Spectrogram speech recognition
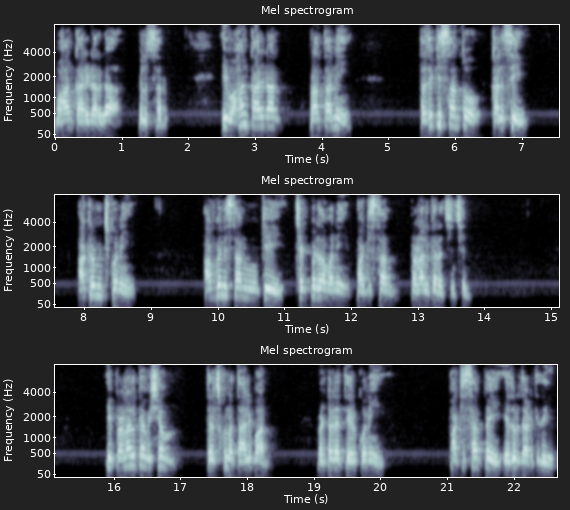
వహాన్ కారిడార్గా పిలుస్తారు. ఈ వహాన్ కారిడార్ ప్రాంతాన్ని తజకిస్తాన్తో కలిసి ఆక్రమించుకొని ఆఫ్ఘనిస్తాన్కి చెక్ పెడదామని పాకిస్తాన్ ప్రణాళిక రచించింది. ఈ ప్రణాళిక విషయం తెలుసుకున్న తాలిబాన్ వెంటనే తేరుకొని పాకిస్తాన్పై ఎదురుదాడికి దిగింది.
